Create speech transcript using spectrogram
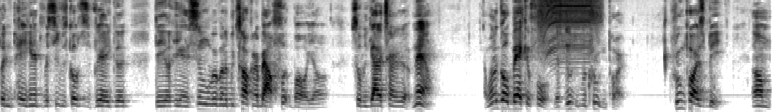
putting Pagan at the receivers coach is a very good deal here. And soon we're going to be talking about football, y'all. So we got to turn it up. Now, I want to go back and forth. Let's do the recruiting part. Recruiting part is big. Um,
